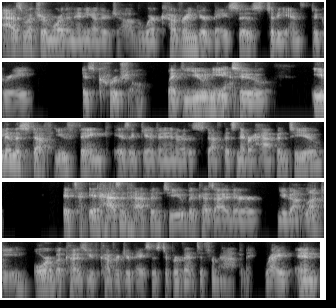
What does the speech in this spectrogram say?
as much or more than any other job where covering your bases to the nth degree is crucial. Like you need yeah. to, even the stuff you think is a given or the stuff that's never happened to you, it's it hasn't happened to you because either you got lucky or because you've covered your bases to prevent it from happening, right? And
